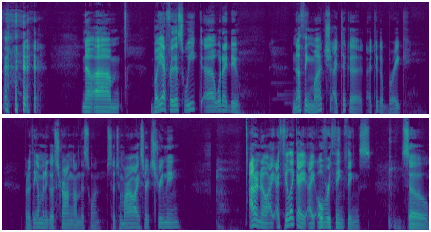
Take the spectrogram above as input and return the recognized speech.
no, um, but yeah, for this week, uh, what I do? Nothing much. I took a I took a break, but I think I'm gonna go strong on this one. So tomorrow I start streaming. I don't know. I, I feel like I, I overthink things. so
